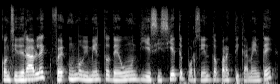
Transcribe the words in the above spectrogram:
considerable, fue un movimiento de un 17% prácticamente.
